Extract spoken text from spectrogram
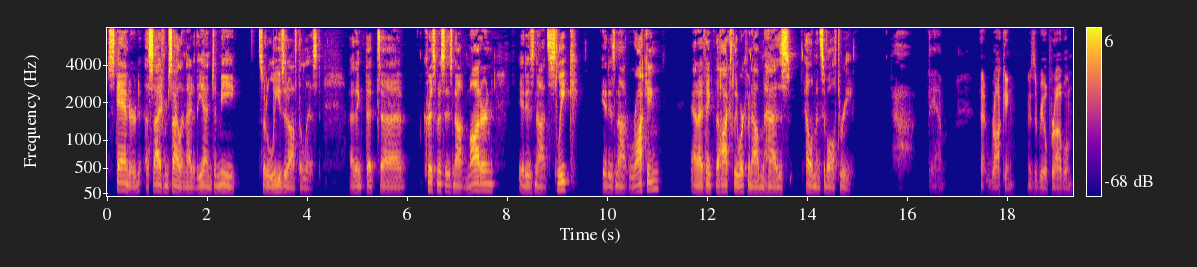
standard aside from Silent Night at the end, to me, sort of leaves it off the list. I think that uh, Christmas is not modern, it is not sleek, it is not rocking, and I think the Hawksley Workman album has elements of all three. Damn, that rocking is a real problem.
